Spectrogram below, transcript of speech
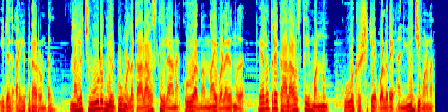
ഇത് അറിയപ്പെടാറുണ്ട്. നല്ല ചൂടും ഈർപ്പവുമുള്ള കാലാവസ്ഥയിലാണ് കൂവ നന്നായി വളരുന്നത്. കേരളത്തിലെ കാലാവസ്ഥയും മണ്ണും കൂവ കൃഷിക്ക് വളരെ അനുയോജ്യമാണ്.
